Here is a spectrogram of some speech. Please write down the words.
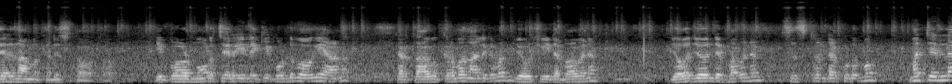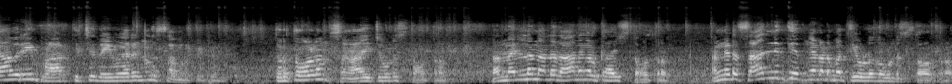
തിരുനാമത്തിന് സ്തോത്രം. ഇപ്പോൾ മോർച്ചറിയിലേക്ക് കൊണ്ടുപോവുകയാണ്. കർത്താവ് കൃപ നൽകണം ജോഷിയുടെ ഭവനം ജോജോന്റെ ഭവനം സിസ്റ്ററിന്റെ കുടുംബം മറ്റെല്ലാവരെയും പ്രാർത്ഥിച്ച് ദൈവകരങ്ങൾ സമർപ്പിക്കുന്നു. ഇത്രത്തോളം സഹായിച്ചുകൊണ്ട് സ്തോത്രം. തന്നെല്ലാം നല്ല ദാനങ്ങൾക്കായി സ്തോത്രം. അങ്ങയുടെ സാന്നിധ്യം ഞങ്ങളുടെ മധ്യമുള്ളതുകൊണ്ട് സ്തോത്രം.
